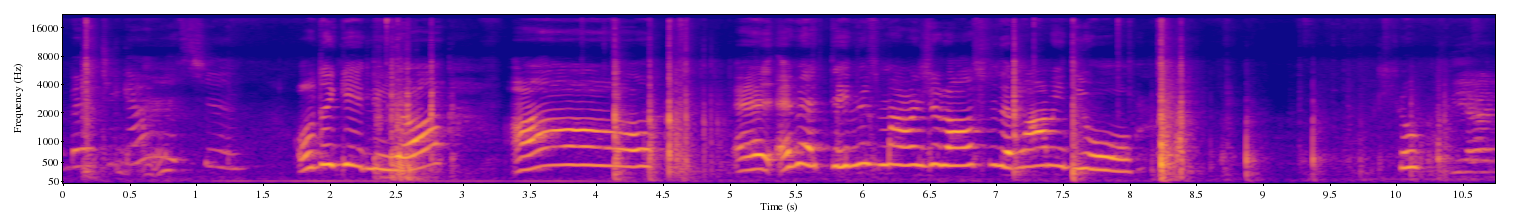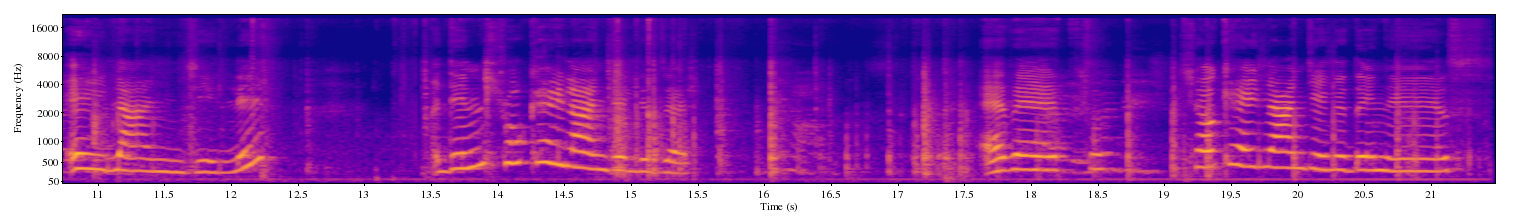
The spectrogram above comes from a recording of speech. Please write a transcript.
Köpeği çeker misin? O da geliyor. Aa, e- evet deniz macerası devam ediyor. Çok eğlenceli. Deniz çok eğlencelidir. Evet, çok, çok eğlenceli deniz.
